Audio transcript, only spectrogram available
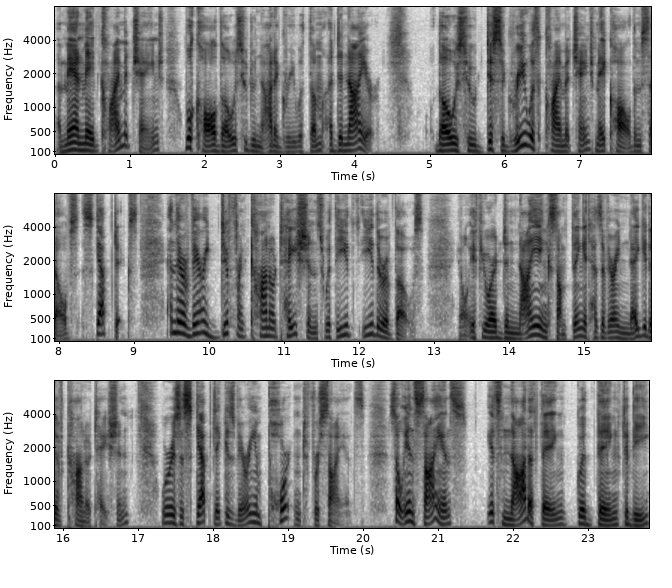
a man-made climate change will call those who do not agree with them a denier. Those who disagree with climate change may call themselves skeptics. And there are very different connotations with e either of those. You know, if you are denying something, it has a very negative connotation, whereas a skeptic is very important for science. So in science, it's not a thing good thing to be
